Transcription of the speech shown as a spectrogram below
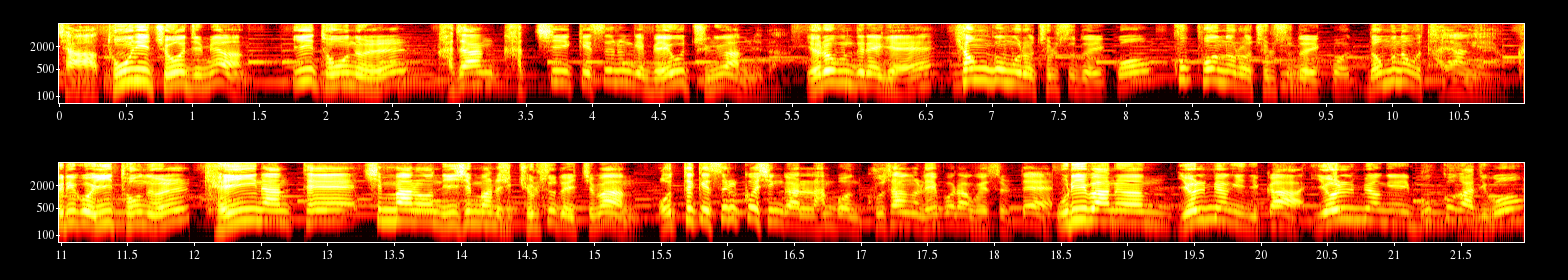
자, 돈이 주어지면 이 돈을 가장 가치 있게 쓰는 게 매우 중요합니다. 여러분들에게 현금으로 줄 수도 있고 쿠폰으로 줄 수도 있고 너무너무 다양해요. 그리고 이 돈을 개인한테 10만 원, 20만 원씩 줄 수도 있지만 어떻게 쓸 것인가를 한번 구상을 해보라고 했을 때 우리 반은 10명이니까 10명이 묶어 가지고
